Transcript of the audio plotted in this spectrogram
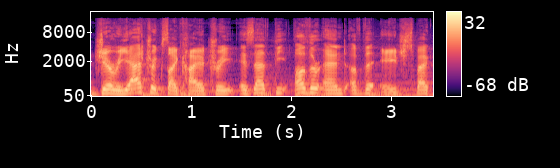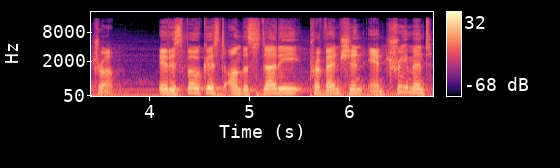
Geriatric psychiatry is at the other end of the age spectrum. It is focused on the study, prevention, and treatment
